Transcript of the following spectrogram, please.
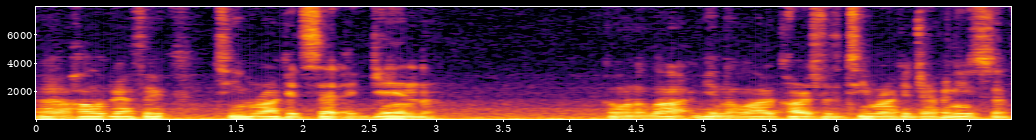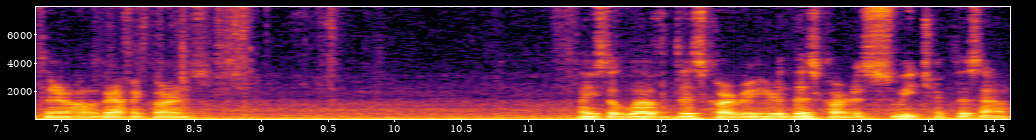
Uh, holographic Team Rocket set again. Going a lot, getting a lot of cards for the Team Rocket Japanese set there, holographic cards. I used to love this card right here. This card is sweet. Check this out.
